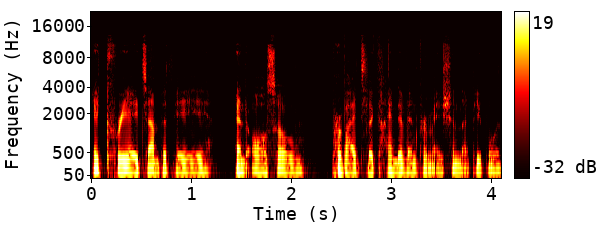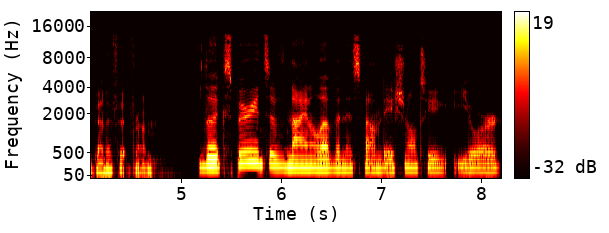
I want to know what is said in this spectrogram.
it creates empathy, and also provides the kind of information that people would benefit from. The experience of 9/11 is foundational to your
